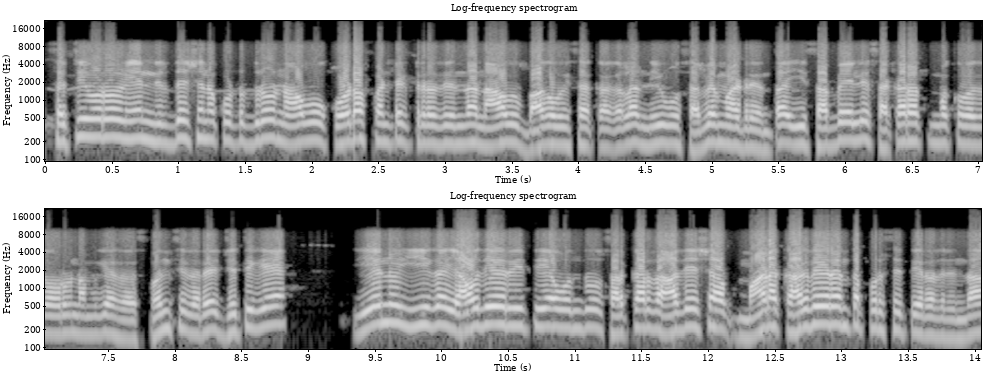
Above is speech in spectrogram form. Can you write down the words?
ಸಚಿವರು ಏನ್ ನಿರ್ದೇಶನ ಕೊಟ್ಟಿದ್ರು, ನಾವು ಕೋಡ್ ಆಫ್ ಕಂಟ್ಯಾಕ್ಟ್ ಇರೋದ್ರಿಂದ ನಾವು ಭಾಗವಹಿಸಕ್ಕಾಗಲ್ಲ, ನೀವು ಸಭೆ ಮಾಡ್ರಿ ಅಂತ ಈ ಸಭೆಯಲ್ಲಿ ಸಕಾರಾತ್ಮಕವಾಗಿ ಅವರು ನಮಗೆ ಸ್ಪಂದಿಸಿದ್ದಾರೆ. ಜೊತೆಗೆ ಏನು ಈಗ ಯಾವುದೇ ರೀತಿಯ ಒಂದು ಸರ್ಕಾರದ ಆದೇಶ ಮಾಡಕ್ಕಾಗದೇ ಇರೋಂತ ಪರಿಸ್ಥಿತಿ ಇರೋದ್ರಿಂದ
